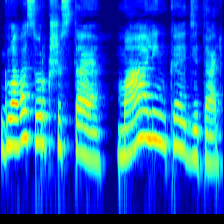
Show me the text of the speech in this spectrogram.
Глава 46. Маленькая деталь.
